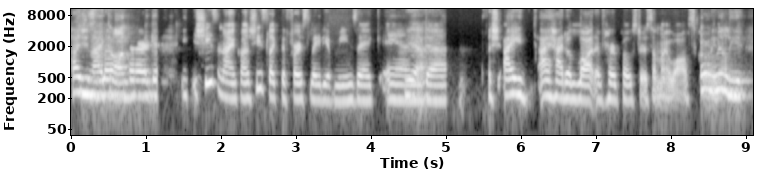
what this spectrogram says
I she's an icon. She's an icon. She's like the first lady of music, and yeah. uh, I I had a lot of her posters on my walls. Oh, really?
